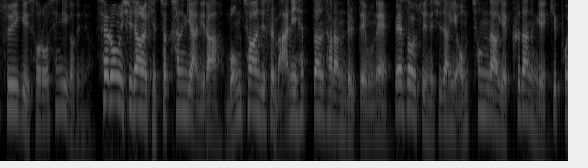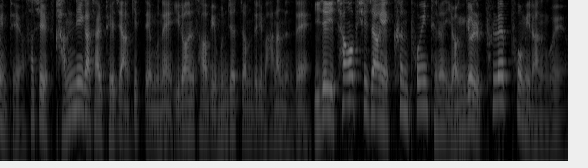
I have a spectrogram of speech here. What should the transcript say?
수익이 서로 생기거든요. 새로운 시장을 개척하는 게 아니라 멍청한 짓을 많이 했던 사람들 때문에 뺏어올 수 있는 시장이 엄청나게 크다는 게 키포인트예요. 사실 감리가 잘 되지 않기 때문에 이런 사업이 문제점들이 많았는데 이제 이 창업 시장의 큰 포인트는 연결 플랫폼이라는 거예요.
